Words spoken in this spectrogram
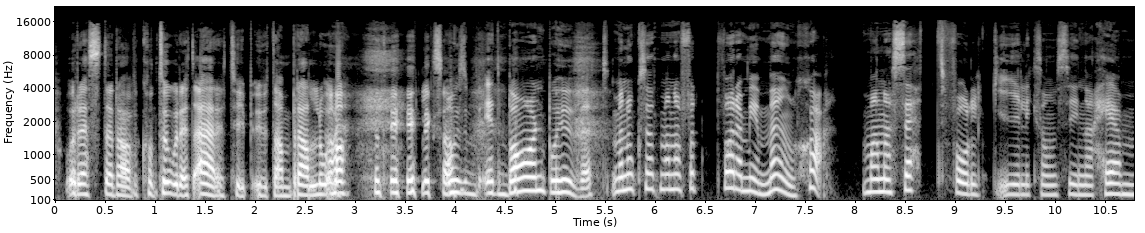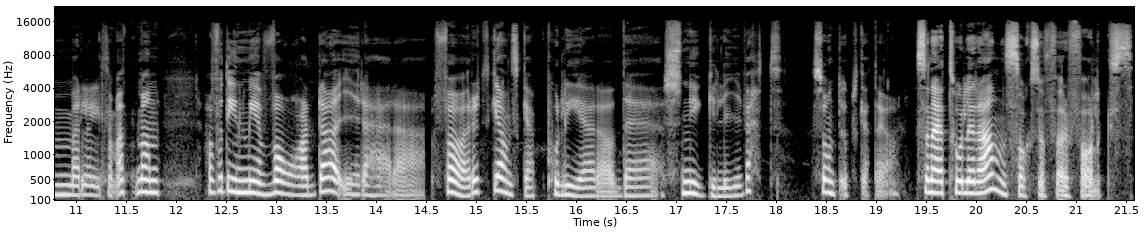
Och resten av kontoret är typ utan brallor. Ja. liksom... Och ett barn på huvudet, men också att man har fått vara mer människa. Man har sett folk i liksom sina hem eller liksom att man har fått in mer vardag i det här äh, förut ganska polerade snygglivet. Sånt uppskattar jag. Sån här tolerans också för folks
